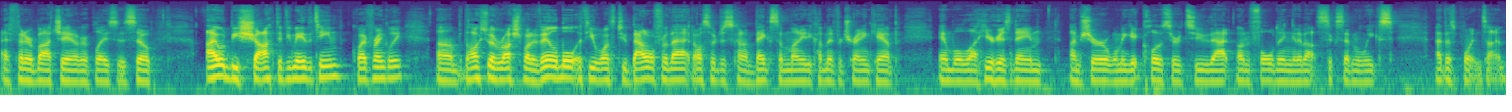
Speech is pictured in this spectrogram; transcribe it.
at Fenerbahce and other places. So I would be shocked if he made the team, quite frankly. Um, but the Hawks do have a roster spot available if he wants to battle for that and also just kind of bank some money to come in for training camp. And we'll uh, hear his name, I'm sure, when we get closer to that unfolding in about six, seven weeks at this point in time.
